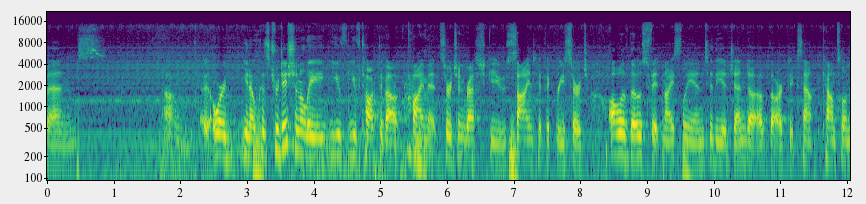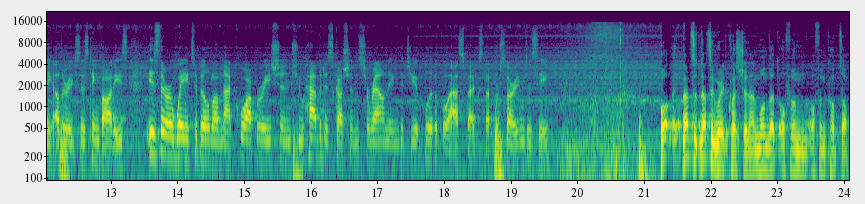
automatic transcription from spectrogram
and um, or, you know, mm. because traditionally you've, you've talked about climate, search and rescue, mm. scientific research, all of those fit nicely mm. into the agenda of the Arctic Council and the other existing bodies. Is there a way to build on that cooperation to have a discussion surrounding the geopolitical aspects that we're starting to see? Well, that's, that's a great question and one that often, often comes up.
